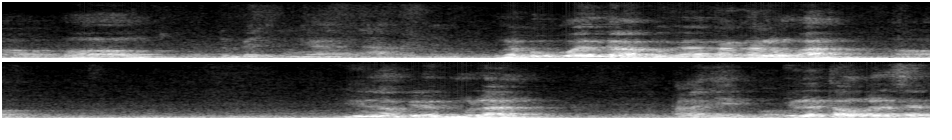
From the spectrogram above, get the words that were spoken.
Oo. Oo. The best nangyari sa akin yun. Nabubuhay ka pag tatalong ka. Oo. Yun ang pinagmulan. Palagay ko. Ilan taon ka na, sir?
